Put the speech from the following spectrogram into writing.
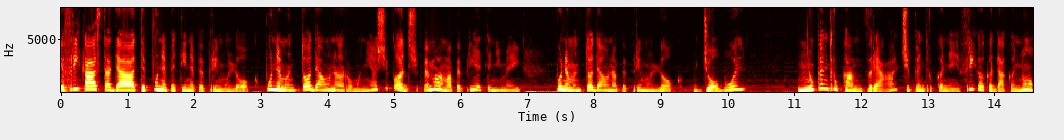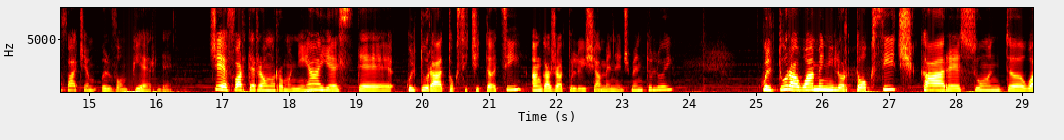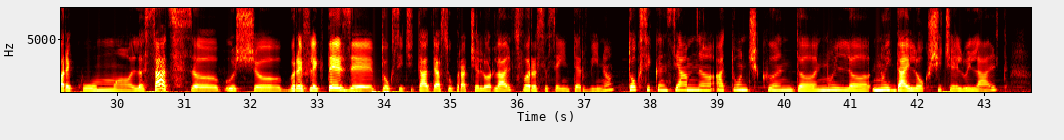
E frica asta de a te pune pe tine pe primul loc. Punem întotdeauna în România și văd și pe mama, pe prietenii mei, punem întotdeauna pe primul loc jobul, nu pentru că am vrea, ci pentru că ne e frică că dacă nu o facem, îl vom pierde. Ce e foarte rău în România este cultura toxicității angajatului și a managementului, cultura oamenilor toxici care sunt uh, oarecum uh, lăsați să își uh, reflecteze toxicitatea asupra celorlalți fără să se intervină. Toxic înseamnă atunci când nu-l, nu-i dai loc și celuilalt,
